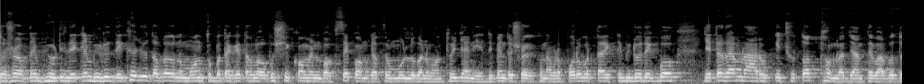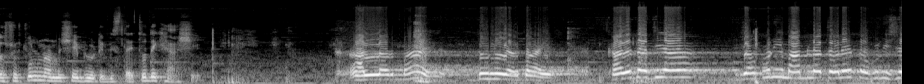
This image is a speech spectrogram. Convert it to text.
দর্শক আপনি ভিডিওটি দেখলেন ভিডিও দেখে যদি আপনার কোনো মন্তব্য থাকে তাহলে অবশ্যই কমেন্ট বক্সে কমকে আপনার মূল্যবান মন্তব্য জানিয়ে দেবেন। দর্শক এখন আমরা পরবর্তী আরেকটি ভিডিও দেখব যেটাতে আমরা আরও কিছু তথ্য আমরা জানতে পারব। দর্শক চলুন আমরা সেই ভিডিওটি বিস্তারিত দেখে আসি। আল্লাহর মায়ের দুনিয়ার মায়ের খালেদা জিয়া যখনই মামলা চলে তখনই সে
